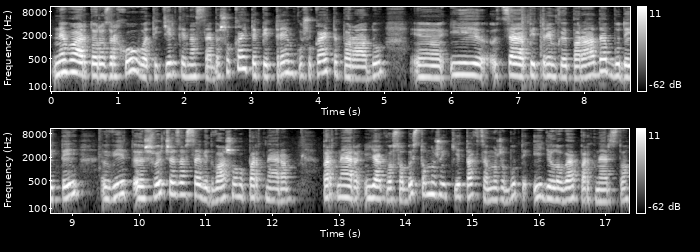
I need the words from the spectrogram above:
Не варто розраховувати тільки на себе. Шукайте підтримку, шукайте пораду, е, і ця підтримка і порада буде йти від, е, швидше за все від вашого партнера. Партнер як в особистому житті, так це може бути і ділове партнерство.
